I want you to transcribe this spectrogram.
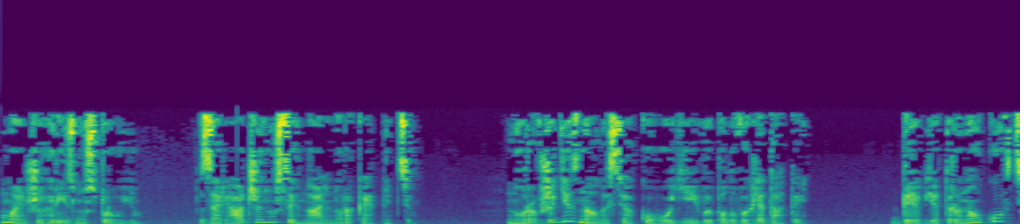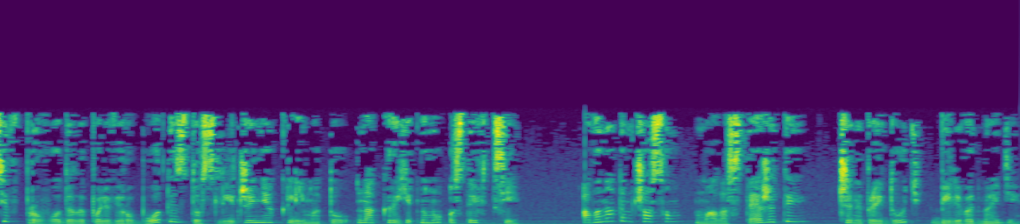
менш грізну зброю заряджену сигнальну ракетницю. Нора вже дізналася, кого їй випало виглядати. Дев'ятеро науковців проводили польові роботи з дослідження клімату на крихітному острівці, а вона тим часом мала стежити, чи не прийдуть білі ведмеді.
